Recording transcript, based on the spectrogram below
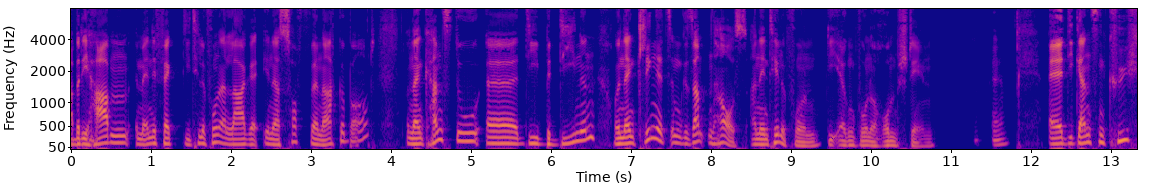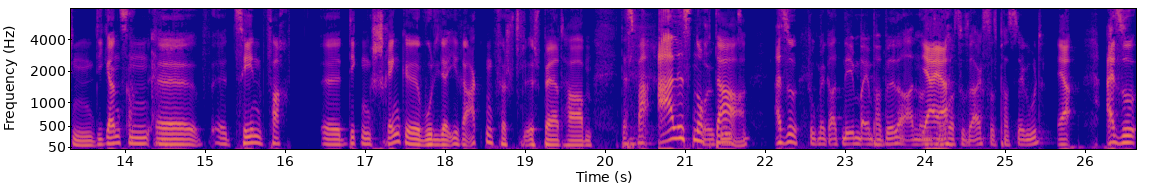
Aber die haben im Endeffekt die Telefonanlage in der Software nachgebaut und dann kannst du äh, die bedienen und dann klingelt's im gesamten Haus an den Telefonen, die irgendwo noch rumstehen. Okay. Äh, die ganzen Küchen, die ganzen äh, äh, zehnfach äh, dicken Schränke, wo die da ihre Akten versperrt haben, das war alles noch Voll da. gut. Also Guck mir gerade nebenbei ein paar Bilder an und Ja, ja. was du sagst, das passt sehr gut. Ja, also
